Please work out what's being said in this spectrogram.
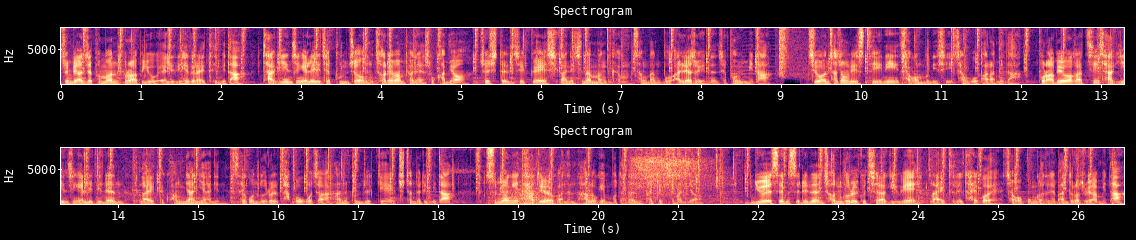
준비한 제품은 브라비오 LED 헤드라이트입니다. 자기 인증 LED 제품 중 저렴한 편에 속하며 출시된 지 꽤 시간이 지난 만큼 상당부 알려져 있는 제품입니다. 지원 차종 리스트이니 작업 문의 시 참고 바랍니다. 브라비오와 같이 자기 인증 LED는 라이트 광량이 아닌 색온도를 바꾸고자 하는 분들께 추천드립니다. 수명이 다 되어가는 할로겐보다는 밝겠지만요. 뉴 SM3는 전구를 교체하기 위해 라이트를 탈거해 작업 공간을 만들어줘야 합니다.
